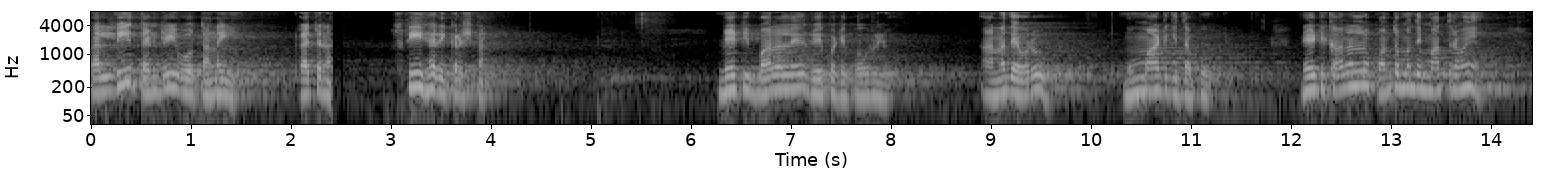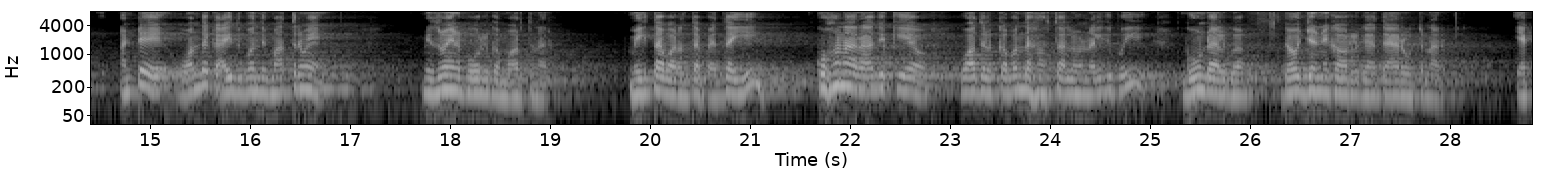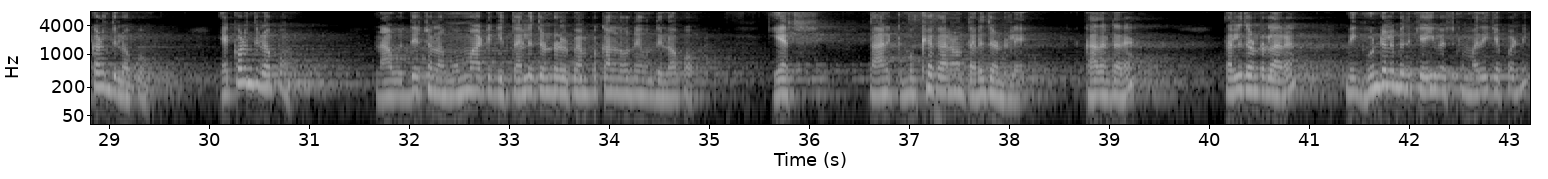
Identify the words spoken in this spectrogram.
తల్లి తండ్రి ఓ తనయి. రచన శ్రీహరి కృష్ణ నేటి బాలలే రేపటి పౌరులు. అన్నదెవరు? ముమ్మాటికి తప్పు. నేటి కాలంలో కొంతమంది మాత్రమే అంటే వందకి ఐదు మంది మాత్రమే నిజమైన పౌరులుగా మారుతున్నారు. మిగతా వారంతా పెద్ద అయ్యి కుహన రాజకీయ వాదుల కబంధ హస్తాల్లో నలిగిపోయి గూండాలుగా దౌర్జన్యకారులుగా తయారవుతున్నారు. ఎక్కడుంది లోపం? ఎక్కడుంది లోపం? నా ఉద్దేశంలో ముమ్మాటికి తల్లిదండ్రుల పెంపకంలోనే ఉంది లోపం. ఎస్ దానికి ముఖ్య కారణం తల్లిదండ్రులే. కాదంటారా? తల్లిదండ్రులారా మీ గుండెల మీద చేయి వేసుకుని మరీ చెప్పండి.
